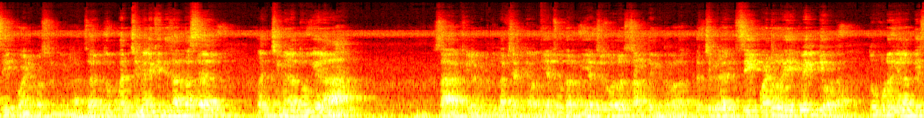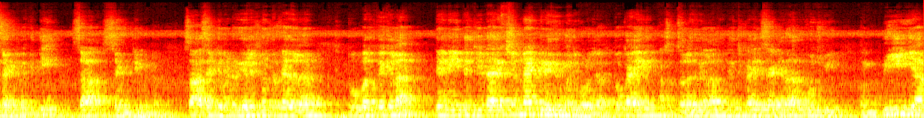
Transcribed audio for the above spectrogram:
सी पॉईंटपासून निघाला? जर तो पश्चिमेला किती जात असेल? पश्चिमेला तो गेला सहा किलोमीटर लक्षात ठेवा याचं उदाहरण याचं बरोबर सांगतो मी तुम्हाला. पश्चिमेला सी पॉईंटवर एक व्यक्ती होता. तो पुढे गेला बी साईडला किती? सहा सेंटीमीटर सहा सेंटीमीटर गेल्यानंतर काय झालं? तो परत गेला त्यांनी त्याची डायरेक्शन नाईन्टी डिग्री मध्ये वळला तो काय असं चलत गेला त्याची काही साईड येणार? उजवी. पण बी या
